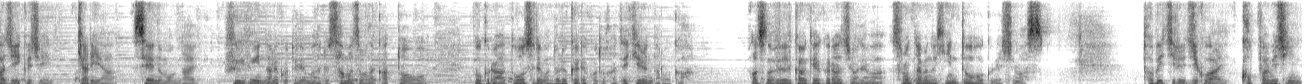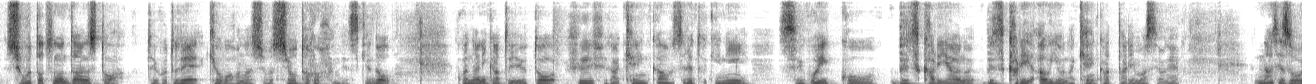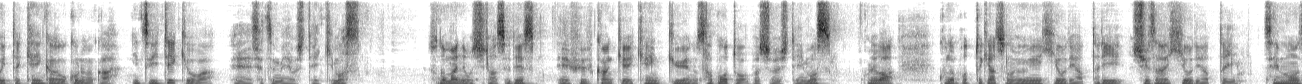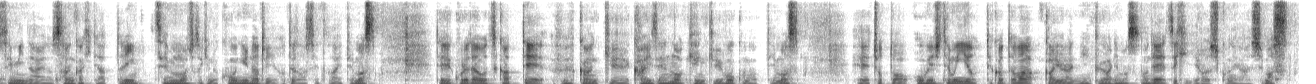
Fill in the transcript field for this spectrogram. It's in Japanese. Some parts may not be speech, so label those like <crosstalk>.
家事育児キャリア性の問題夫婦になることで生まれる様々な葛藤を僕らはどうすれば乗り越えることができるんだろうか。アツの夫婦関係ラジオではそのためのヒントをお送りします。飛び散る自己愛コッパミシン衝突のダンスとは？ということで今日はお話をしようと思うんですけどこれ何かというと夫婦が喧嘩をするときにすごいこうぶつかり合うのぶつかり合うような喧嘩ってありますよね。なぜそういった喧嘩が起こるのかについて今日は、え、説明をしていきます。その前にお知らせです、夫婦関係研究へのサポートを募集しています。これは、このポッドキャストの運営費用であったり、取材費用であったり、専門セミナーへの参加費であったり、専門書籍の購入などに当てさせていただいています。で、これらを使って夫婦関係改善の研究を行っています。え、ちょっと応援してもいいよって方は概要欄にリンクがありますので、ぜひよろしくお願いします。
